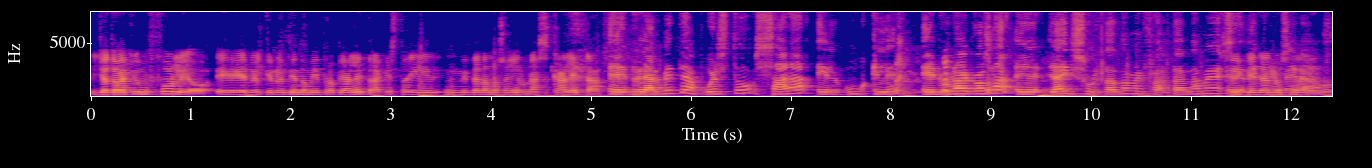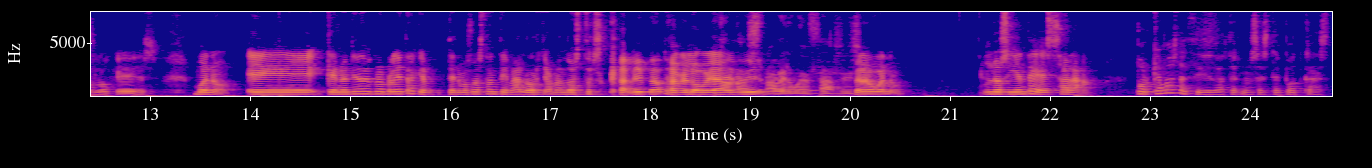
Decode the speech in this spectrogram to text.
yo tengo aquí un folio eh, en el que no entiendo mi propia letra, que estoy intentando seguir una escaleta. Eh, realmente ha puesto Sara el bucle en una cosa eh, ya insultándome y faltándome. Sí, que de ya no sabemos lo que es. Bueno, eh, que no entiendo mi propia letra, que tenemos bastante valor llamando a esto escaleta, también lo voy a No, no, es decir. una vergüenza, sí, Pero sí. bueno, lo siguiente es, Sara, ¿por qué hemos decidido hacernos este podcast?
